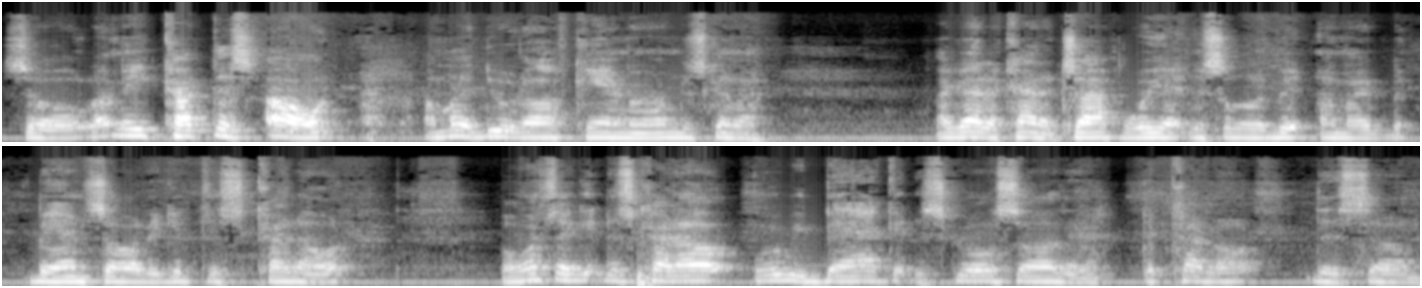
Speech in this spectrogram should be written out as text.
So let me cut this out. I'm going to do it off camera. I'm just going to, I got to kind of chop away at this a little bit on my bandsaw to get this cut out. But once I get this cut out, we'll be back at the scroll saw to, to cut out this um,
